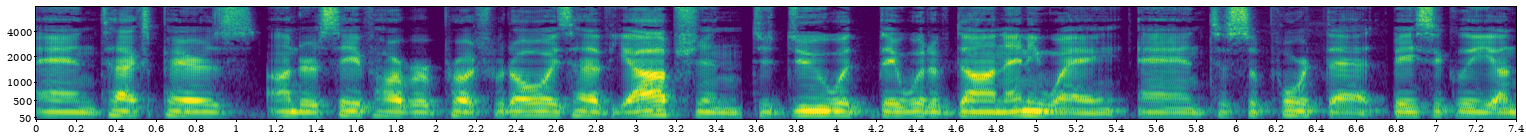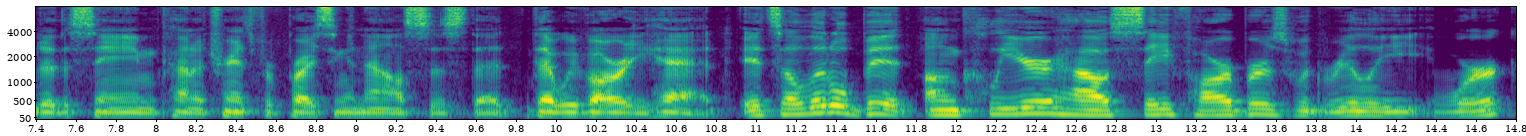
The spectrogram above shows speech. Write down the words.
and taxpayers under a safe harbor approach would always have the option to do what they would have done anyway and to support that basically under the same kind of transfer pricing analysis that, that we've already had. It's a little bit unclear how safe harbors would really work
